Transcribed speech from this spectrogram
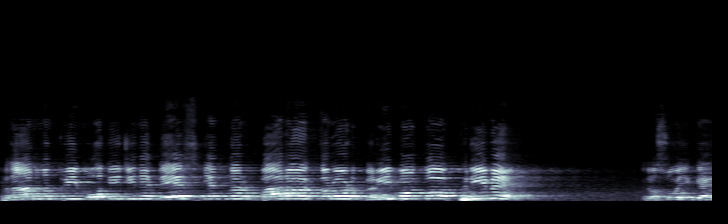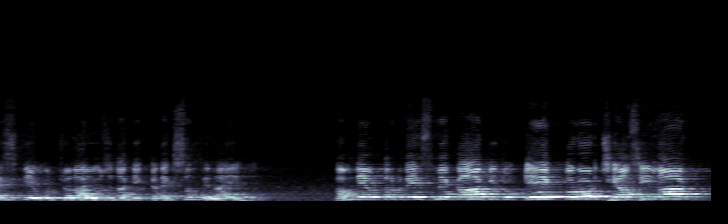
प्रधानमंत्री मोदी जी ने देश के अंदर 12 करोड़ गरीबों को फ्री में रसोई गैस के उज्ज्वला योजना के कनेक्शन दिलाए हैं। हमने उत्तर प्रदेश में कहा कि जो एक करोड़ छियासी लाख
